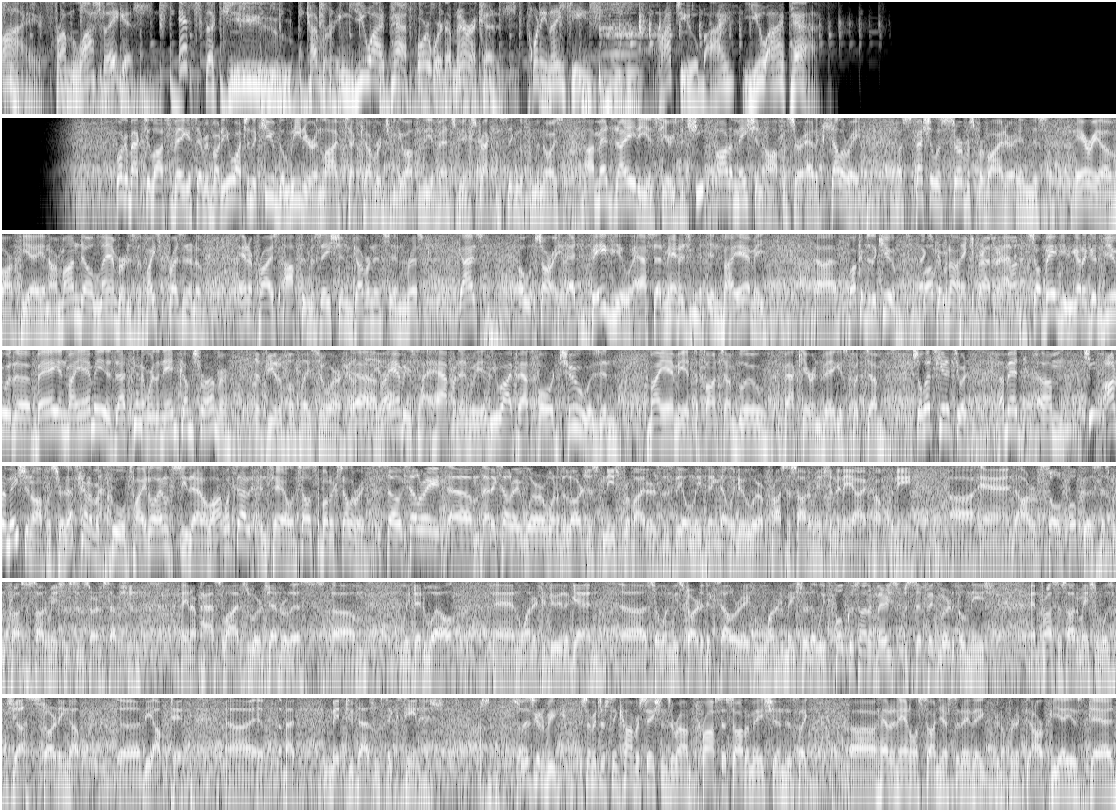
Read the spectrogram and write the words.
Live from Las Vegas, it's theCUBE, covering UiPath Forward Americas 2019. Brought to you by UiPath. Welcome back to Las Vegas, everybody. You're watching theCUBE, the leader in live tech coverage. We go out to the events, we extract the signal from the noise. Ahmed Zaidi is here, he's the Chief Automation Officer at Accelirate, a specialist service provider in this area of RPA, and Armando Lambert is the Vice President of Enterprise Optimization, Governance, and Risk. Guys, oh, sorry, at Bayview Asset Management in Miami. Uh, welcome to theCUBE, thanks welcome. for coming on. Thank you for Thanks having for us having on. us. So Bayview, you got a good view of the bay in Miami? Is that kind of where the name comes from? Or? It's a beautiful place to work, I'll Yeah, tell you Miami's that. ha- happening. We, UiPath Forward 2 was in Miami at the Fontainebleau back here in Vegas. But um, So let's get into it. Ahmed, um, Chief Automation Officer, that's kind of a cool title. I don't see that a lot. What's that entail? And tell us about Accelirate. So Accelirate, um, at Accelirate, we're one of the largest niche providers. It's the only thing that we do. We're a process automation and AI company, uh, and our sole focus has been process automation since our inception. In our past lives, we were generalists. Um, we did well, and wanted to do it again. Uh, so when we started Accelirate, we wanted to make sure that we focus on a very specific vertical niche, and process automation was just starting up uh, the uptick, uh, about mid-2016-ish. So, there's going to be some interesting conversations around process automation. It's like, uh, had an analyst on yesterday, they you know, predicted RPA is dead,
